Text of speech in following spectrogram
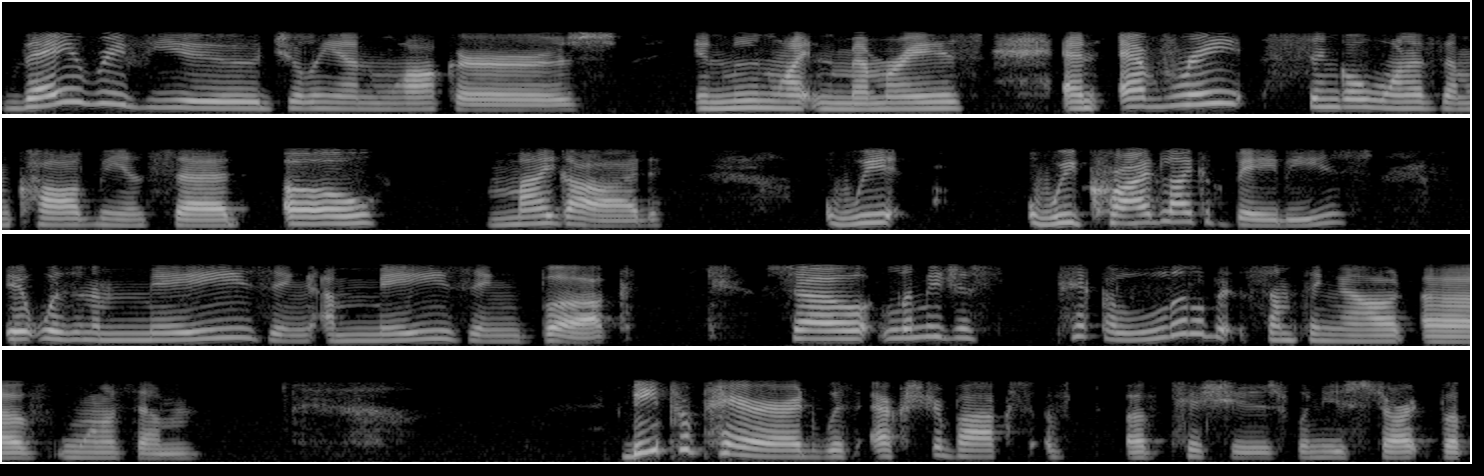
they reviewed Julie Ann Walker's In Moonlight and Memories, and every single one of them called me and said, Oh my God, we we cried like babies. It was an amazing, amazing book. So let me just pick a little bit something out of one of them. Be prepared with extra box of, of tissues when you start book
